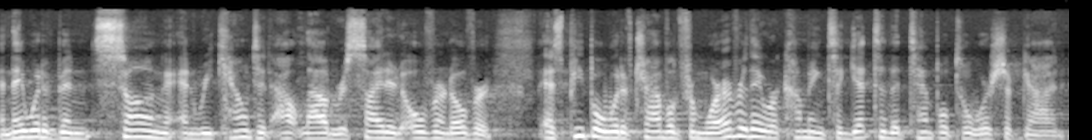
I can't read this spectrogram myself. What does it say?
and they would have been sung and recounted out loud, recited over and over, as people would have traveled from wherever they were coming to get to the temple to worship God.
